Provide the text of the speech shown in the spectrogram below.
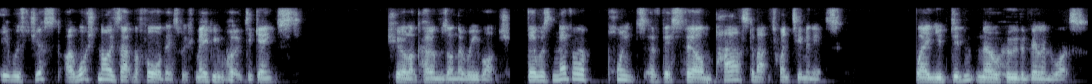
it was just I watched Knives Out before this, which maybe worked against Sherlock Holmes on the rewatch. There was never a point of this film past about 20 minutes where you didn't know who the villain was.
